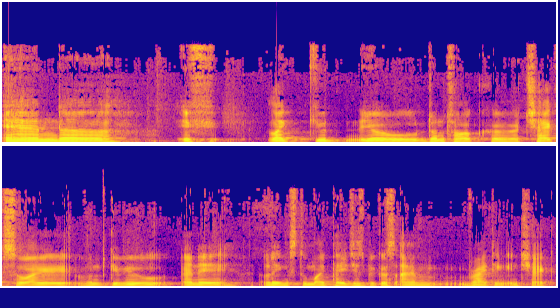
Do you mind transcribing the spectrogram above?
And uh, if like you you don't talk uh, Czech, so I won't give you any links to my pages because I am writing in Czech.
